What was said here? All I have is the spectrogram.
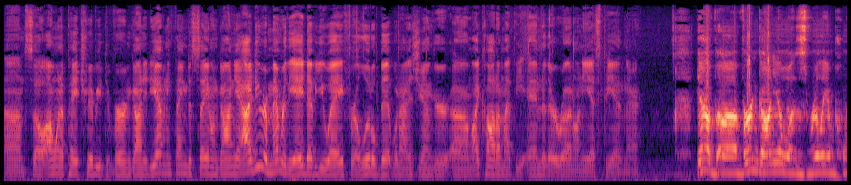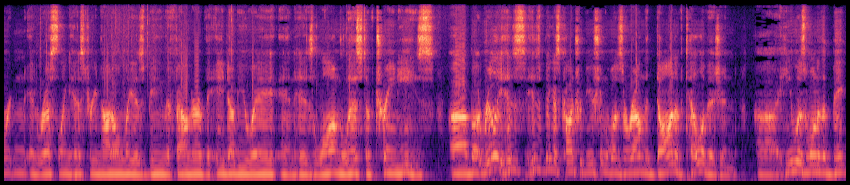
Um, so I want to pay tribute to Verne Gagne. Do you have anything to say on Gagne? I do remember the AWA for a little bit when I was younger. Um, I caught him at the end of their run on ESPN there. Yeah, uh, Verne Gagne was really important in wrestling history, not only as being the founder of the AWA and his long list of trainees, uh, but really his his biggest contribution was around the dawn of television. Uh, he was one of the big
